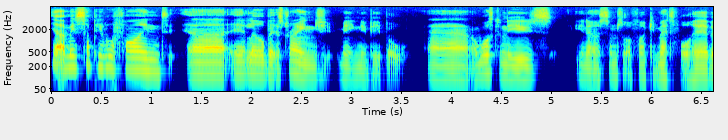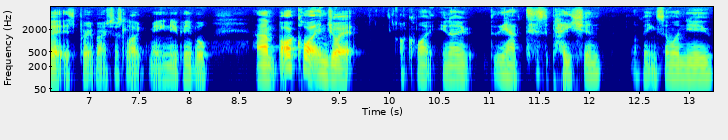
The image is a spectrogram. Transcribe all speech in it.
yeah, I mean some people find uh, it a little bit strange meeting new people. Uh, I was going to use you know some sort of funky metaphor here, but it's pretty much just like meeting new people. Um, but I quite enjoy it. I quite you know the anticipation of meeting someone new.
